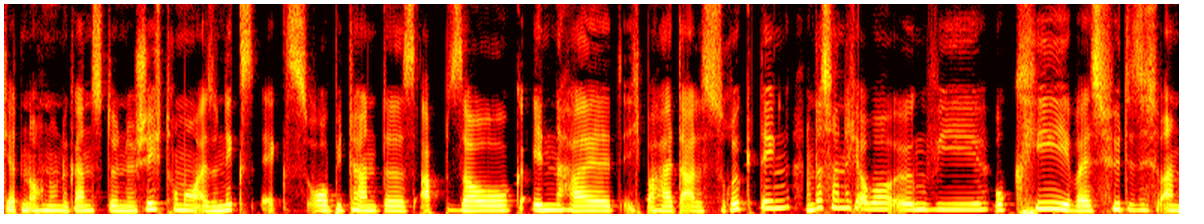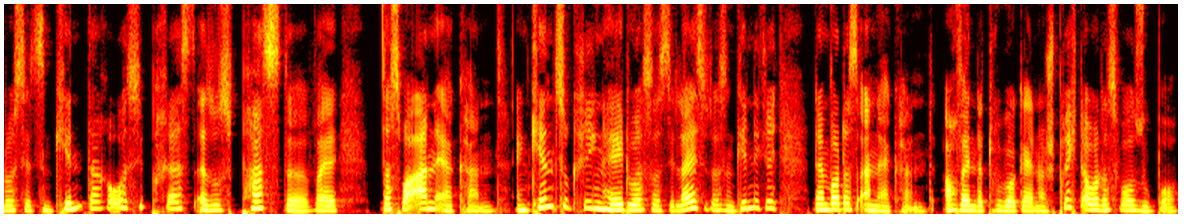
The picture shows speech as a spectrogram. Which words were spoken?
Die hatten auch nur eine ganz dünne Schicht drumherum, also nichts exorbitantes, Absaug, Inhalt, ich behalte alles zurück Ding. Und das fand ich aber irgendwie okay, weil es fühlte sich so an, du hast jetzt ein Kind da rausgepresst. Also es passte, weil das war anerkannt. Ein Kind zu kriegen, hey, du hast was geleistet, du hast ein Kind gekriegt, dann war das anerkannt. Auch wenn darüber keiner spricht, aber das war super.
